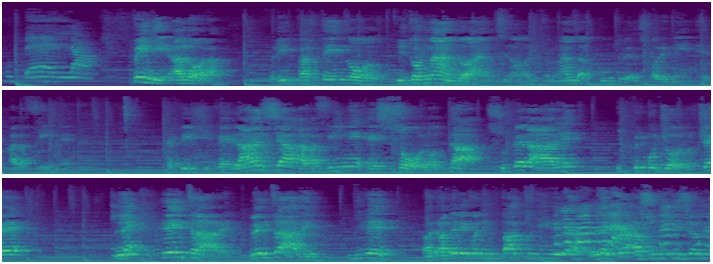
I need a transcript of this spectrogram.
proprio bella. Quindi, allora, ripartendo, ritornando anzi, no, ritornando al punto delle scuole medie, alla fine, capisci che l'ansia alla fine è solo da superare il primo giorno, cioè le- l'entrare, l'entrare, dire, avere quell'impatto di le- la nasci, suddivisione,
